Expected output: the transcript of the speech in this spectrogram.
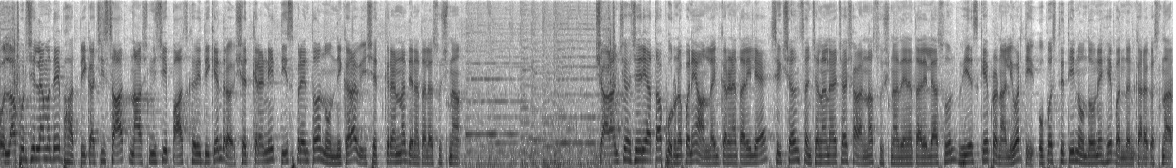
कोल्हापूर जिल्ह्यामध्ये भात पिकाची सात नाशणीची पाच खरेदी केंद्र शेतकऱ्यांनी तीस पर्यंत नोंदणी करावी शेतकऱ्यांना देण्यात आल्या सूचना. शाळांची हजेरी आता पूर्णपणे ऑनलाईन करण्यात आलेली आहे. शिक्षण संचालनालयाच्या शाळांना सूचना देण्यात आलेल्या असून व्ही एस के प्रणालीवरती उपस्थिती नोंदवणे हे बंधनकारक असणार.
